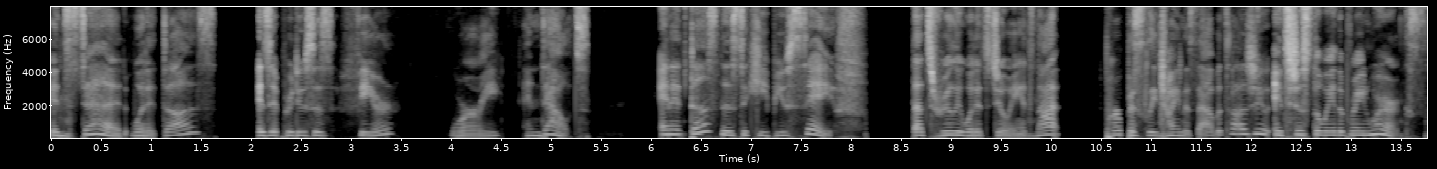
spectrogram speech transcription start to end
Instead, what it does is it produces fear, worry, and doubt. And it does this to keep you safe. That's really what it's doing. It's not purposely trying to sabotage you, it's just the way the brain works.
